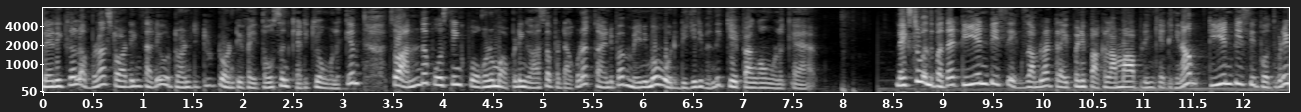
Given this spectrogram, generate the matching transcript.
கிளரிக்கல் அப்படின்னா ஸ்டார்டிங் சாலரி ஒரு twenty to twenty five thousand கிடைக்கும் உங்களுக்கு. ஸோ அந்த போஸ்டிங் போகணும் அப்படிங்க ஆசைப்பட்டா கூட கண்டிப்பா மினிமம் ஒரு டிகிரி வந்து கேட்பாங்க உங்களுக்கு. நெக்ஸ்ட் வந்து பார்த்தா டிஎன்பிசி எக்ஸாம்லாம் ட்ரை பண்ணி பார்க்கலாமா அப்படின்னு கேட்டீங்கன்னா டிஎன்பிசி பொறுத்தவரை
